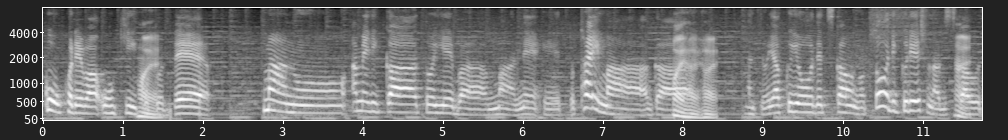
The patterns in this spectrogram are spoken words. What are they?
構これは大きいことで、まああのアメリカといえばまあねえっ、とタイマーが、はいはいはい。なんていうの薬用で使うのとリクリエーショナルで使うっ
